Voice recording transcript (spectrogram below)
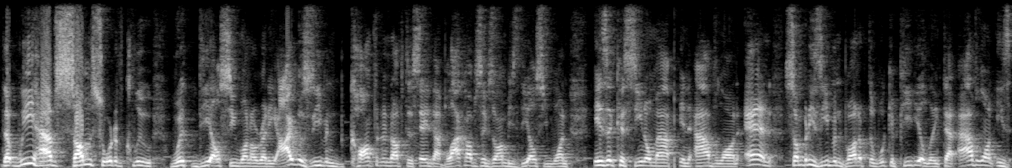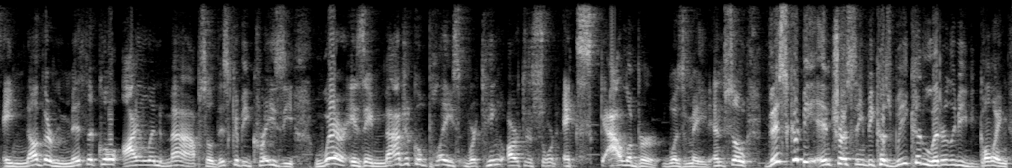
that we have some sort of clue with DLC 1 already. I was even confident enough to say that Black Ops 6 Zombies DLC 1 is a casino map in Avalon. And somebody's even brought up the Wikipedia link that Avalon is another mythical island map. So this could be crazy. Where is a magical place where King Arthur's sword Excalibur was made. And so this could be interesting because we could literally be going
